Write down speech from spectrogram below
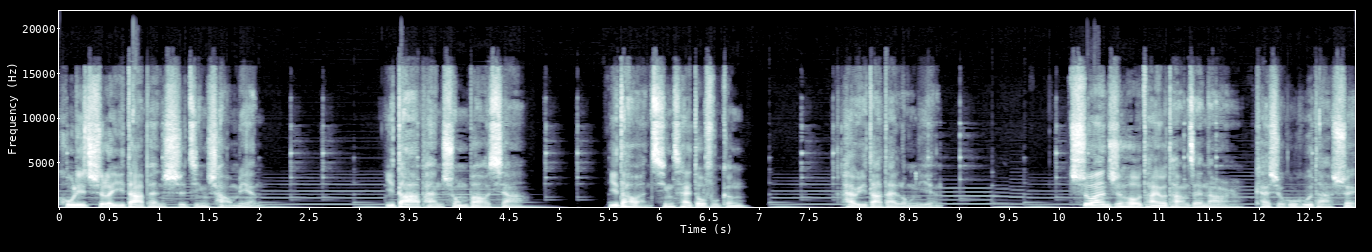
狐狸吃了一大盆什锦炒面，一大盘葱爆虾，一大碗青菜豆腐羹，还有一大袋龙眼。吃完之后，他又躺在那儿开始呼呼大睡。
